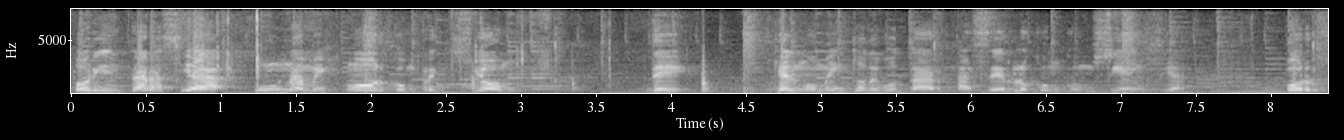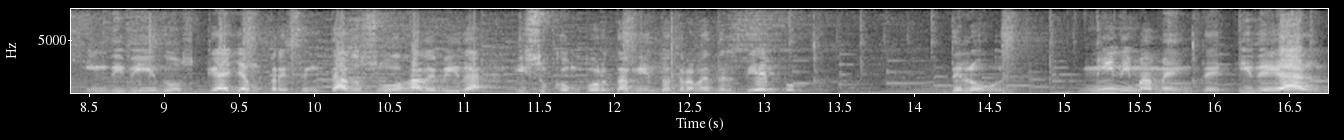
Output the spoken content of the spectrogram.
orientar hacia una mejor comprensión de que al momento de votar, hacerlo con conciencia por individuos que hayan presentado su hoja de vida y su comportamiento a través del tiempo, de lo mínimamente ideal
